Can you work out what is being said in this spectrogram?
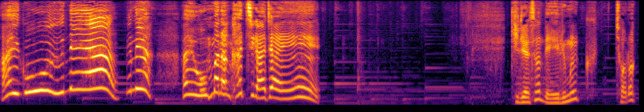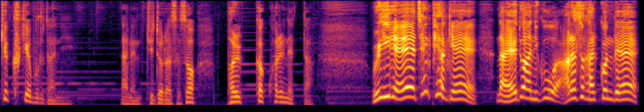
아이고, 은혜야! 은혜야! 아유, 엄마랑 같이 가자, 해. 길에서 내 이름을 크, 저렇게 크게 부르다니. 나는 뒤돌아서서 벌컥 화를 냈다. 왜 이래? 창피하게. 나 애도 아니고 알아서 갈 건데.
